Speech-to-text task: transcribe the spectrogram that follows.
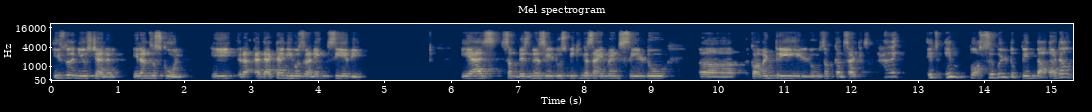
He's with a news channel. He runs a school. He at that time he was running CAB. He has some business. He'll do speaking assignments. He'll do uh, commentary, he'll do some consulting. Like, it's impossible to pin Dada down.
